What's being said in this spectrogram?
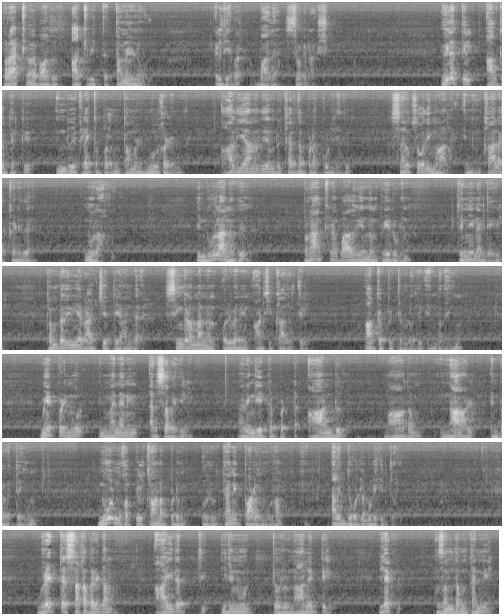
பராக்கிரமமாக ஆக்கிவித்த தமிழ் நூல். எழுதியவர் பால சிவகடாட்சி. ஈழத்தில் ஆக்கப்பெற்று இன்று கிடைக்கப்பெறும் தமிழ் நூல்களுள் ஆதியானது என்று கருதப்படக்கூடியது சரஸ்வதி மாலை என்னும் காலக்கணித நூலாகும். இந்நூலானது பராக்கிரபாகு என்னும் பெயருடன் தென்னிலங்கையில் தம்பதிய ராஜ்யத்தை ஆண்ட சிங்கள மன்னன் ஒருவனின் ஆட்சி காலத்தில் ஆக்கப்பெற்றுள்ளது என்பதையும் மேற்படி நூல் இம்மன்னனின் அரசவையில் அரங்கேற்றப்பட்ட ஆண்டு மாதம் நாள் என்பவற்றையும் நூல் முகப்பில் காணப்படும் ஒரு தனிப்பாடல் மூலம் அறிந்து கொள்ள முடிகின்றது. உரைத்த சக வருடம் ஆயிரத்து இருநூற்றொரு நாலெட்டில் இலக் வசந்தம் தன்னில்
